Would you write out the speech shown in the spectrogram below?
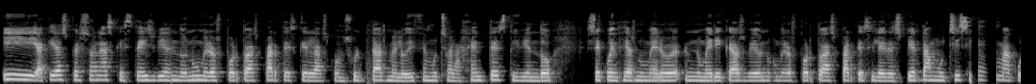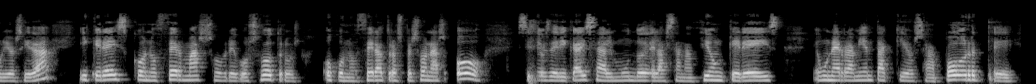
y aquellas personas que estéis viendo números por todas partes, que en las consultas me lo dice mucho la gente, estoy viendo secuencias numéricas, veo números por todas partes y le despierta muchísima curiosidad y queréis conocer más sobre vosotros o conocer a otras personas o si os dedicáis al mundo de la sanación, queréis una herramienta que os aporte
